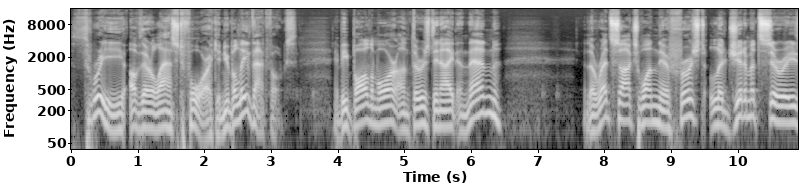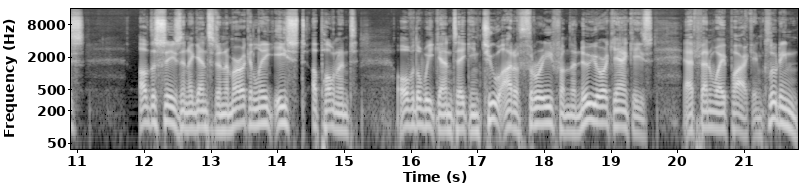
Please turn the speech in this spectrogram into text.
three of their last four. Can you believe that, folks? They beat Baltimore on Thursday night, and then the Red Sox won their first legitimate series of the season against an American League East opponent over the weekend, taking two out of three from the New York Yankees at Fenway Park, including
